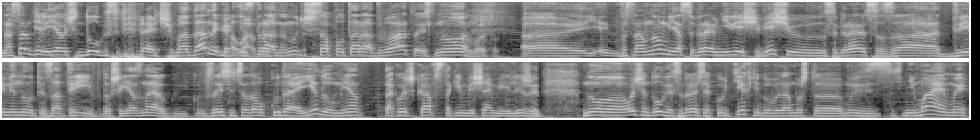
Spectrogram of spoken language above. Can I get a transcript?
На самом деле я очень долго собираю чемоданы, как ни ладно. странно, ну часа полтора-два, то есть, но а, в основном я собираю не вещи, вещи собираются за две минуты, за три, потому что я знаю, в зависимости от того, куда я еду, у меня такой шкаф с такими вещами и лежит. Но очень долго я собираю всякую технику, потому что мы снимаем, и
